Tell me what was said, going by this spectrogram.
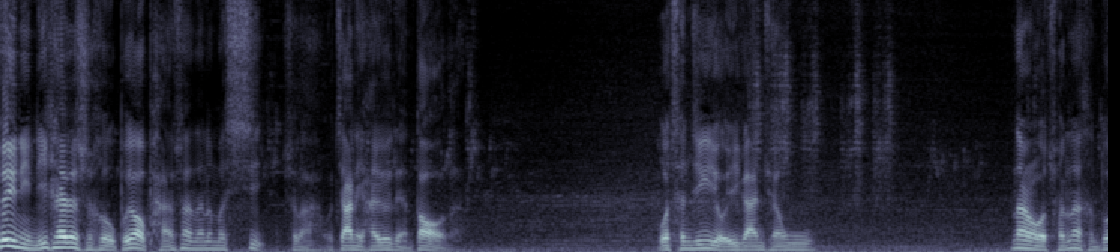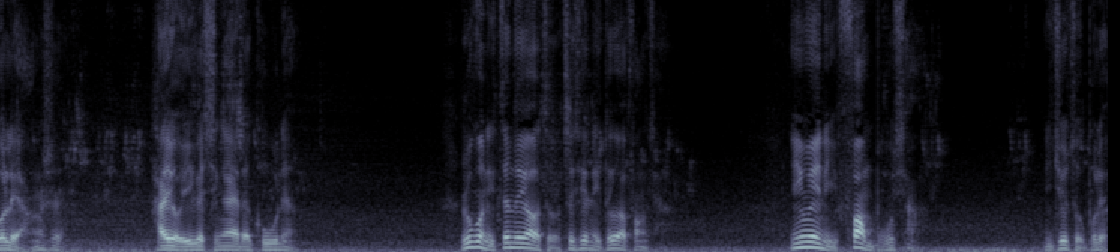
所以你离开的时候，不要盘算的那么细，是吧？我家里还有点道的，我曾经有一个安全屋，那儿我存了很多粮食，还有一个心爱的姑娘。如果你真的要走，这些你都要放下，因为你放不下，你就走不了。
